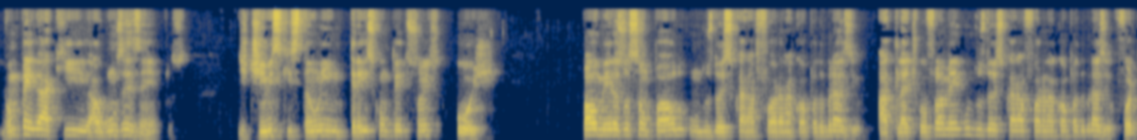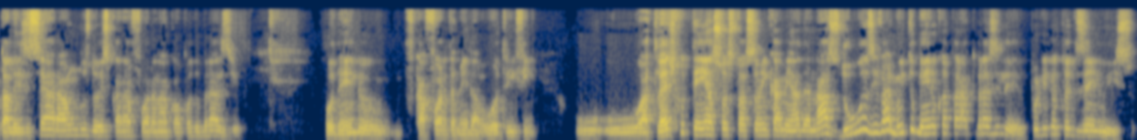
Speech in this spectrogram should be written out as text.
vamos pegar aqui alguns exemplos de times que estão em três competições hoje. Palmeiras ou São Paulo, um dos dois ficará fora na Copa do Brasil. Atlético ou Flamengo, um dos dois ficará fora na Copa do Brasil. Fortaleza e Ceará, um dos dois ficará fora na Copa do Brasil podendo ficar fora também da outra, enfim. O, o, Atlético tem a sua situação encaminhada nas duas e vai muito bem no Campeonato Brasileiro. Por que, que eu estou dizendo isso?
